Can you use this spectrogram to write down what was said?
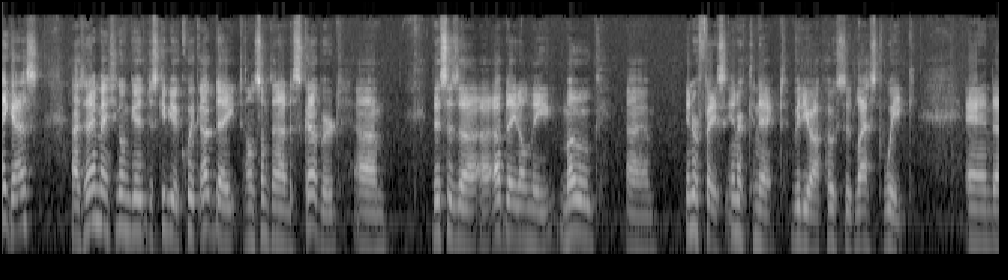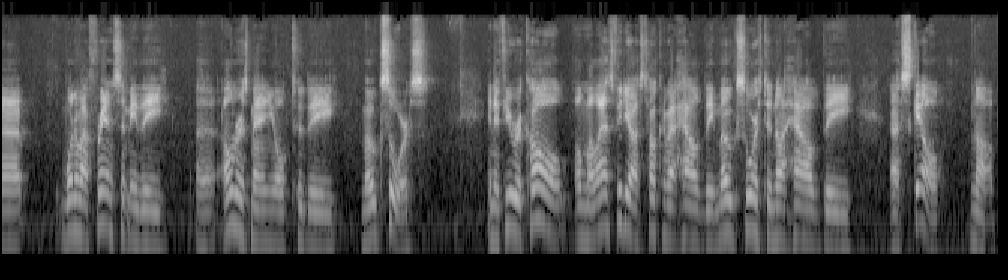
Hey guys, uh, today I'm actually going to just give you a quick update on something I discovered. Um, this is a, update on the Moog um, interface interconnect video I posted last week. And uh, one of my friends sent me the uh, owner's manual to the Moog source. And if you recall, on my last video I was talking about how the Moog source did not have the uh, scale knob,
